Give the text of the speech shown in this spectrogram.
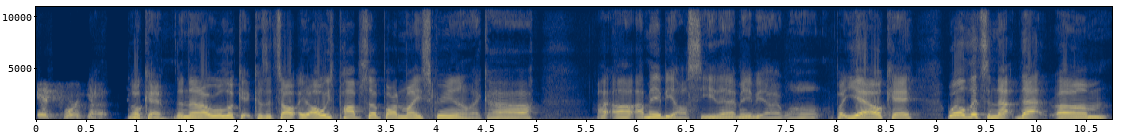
It's worth it. Okay, then then I will look at because it's all it always pops up on my screen. I'm like ah, I, I maybe I'll see that, maybe I won't. But yeah, okay. Well, listen that that um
